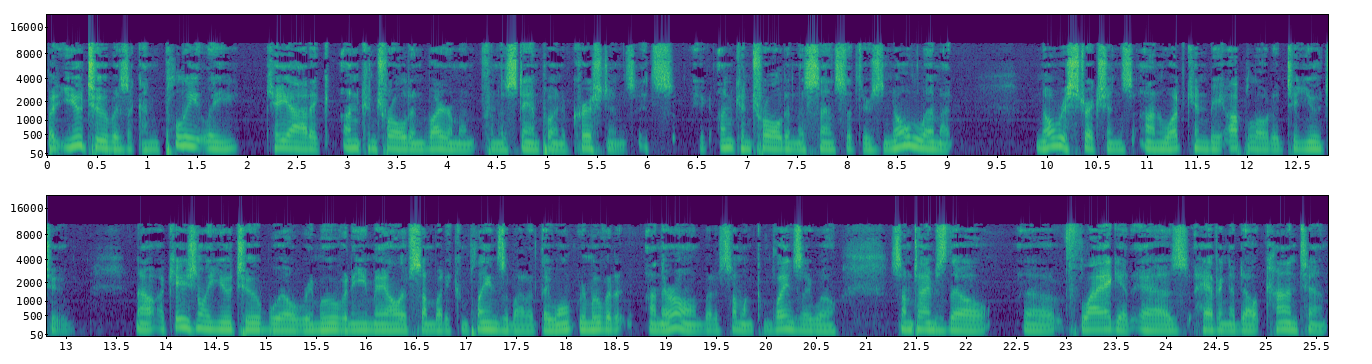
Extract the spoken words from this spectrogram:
But YouTube is a completely chaotic, uncontrolled environment from the standpoint of Christians. It's uncontrolled in the sense that there's no limit, no restrictions on what can be uploaded to YouTube. Now, occasionally YouTube will remove an email if somebody complains about it. They won't remove it on their own, but if someone complains, they will. Sometimes they'll uh, flag it as having adult content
